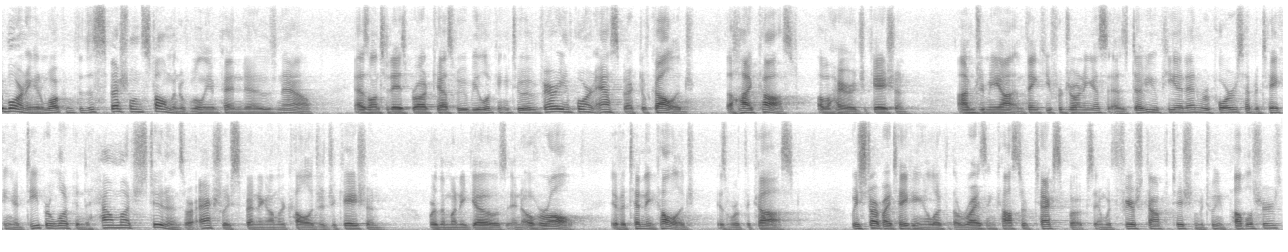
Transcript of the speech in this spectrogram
Good morning and welcome to this special installment of William Penn News Now. As on today's broadcast, we will be looking into a very important aspect of college, the high cost of a higher education. I'm Jimmy Ott and thank you for joining us as WPNN reporters have been taking a deeper look into how much students are actually spending on their college education, where the money goes, and overall, if attending college is worth the cost. We start by taking a look at the rising cost of textbooks and with fierce competition between publishers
